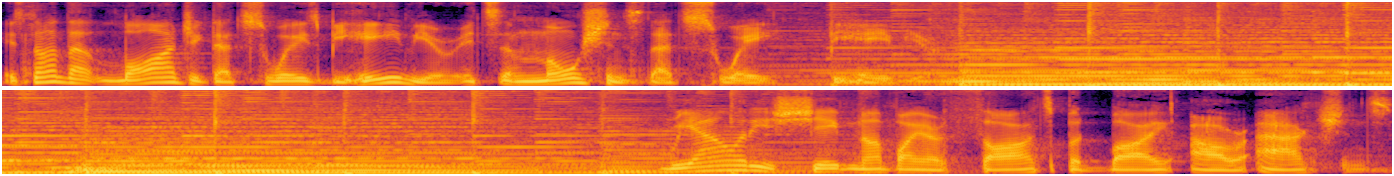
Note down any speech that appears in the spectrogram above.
it's not that logic that sways behavior, it's emotions that sway behavior. Reality is shaped not by our thoughts, but by our actions.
